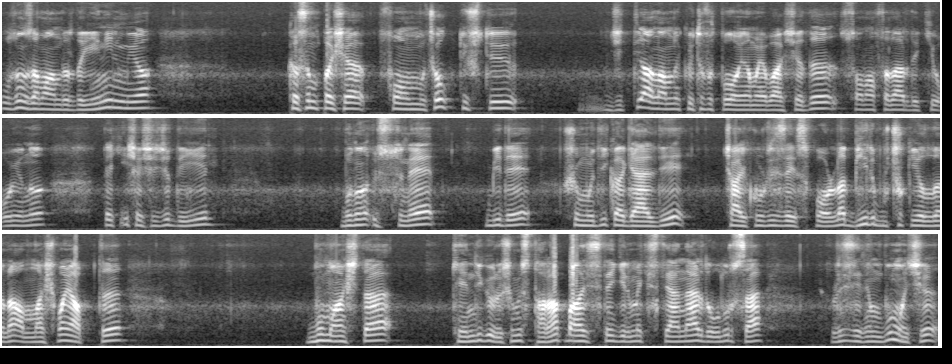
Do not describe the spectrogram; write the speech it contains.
Uzun zamandır da yenilmiyor. Kasımpaşa formu çok düştü. Ciddi anlamda kötü futbol oynamaya başladı. Son haftalardaki oyunu pek iş açıcı değil. Buna üstüne bir de şu Mudika geldi. Çaykur Rizespor'la bir buçuk yıllığına anlaşma yaptı. Bu maçta kendi görüşümüz taraf bahisine girmek isteyenler de olursa Rize'nin bu maçı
